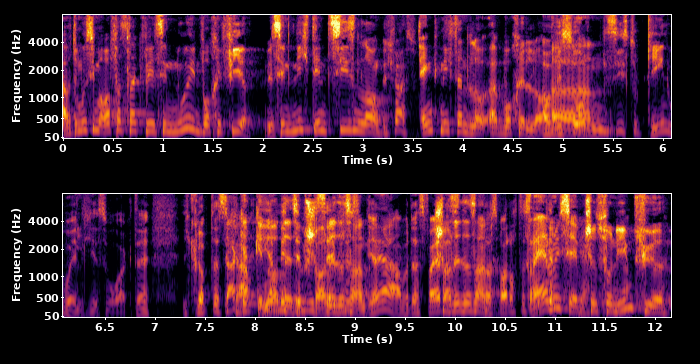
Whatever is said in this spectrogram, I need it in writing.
Aber du musst immer aufpassen, wir sind nur in Woche 4. Wir sind nicht in Season Long. Ich weiß. Denk nicht an Lo äh, Woche Long. Aber wieso Äh, siehst du Gainwell hier so arg? Ich glaube, das Da kam genau deshalb. Schau dir das an. Ja, ja, aber das war ja Schau das, dir das an. das war doch das Drei Ticket. Receptions Ja, von ihm für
